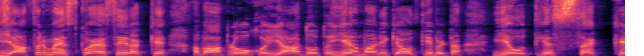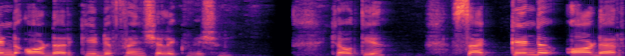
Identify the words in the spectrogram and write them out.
या फिर मैं इसको ऐसे ही रख के, अब आप लोगों को याद हो तो ये हमारी क्या होती है बेटा? ये होती है सेकंड ऑर्डर की डिफरेंशियल इक्वेशन क्या होती है? सेकंड ऑर्डर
